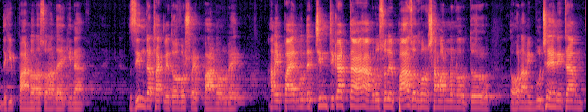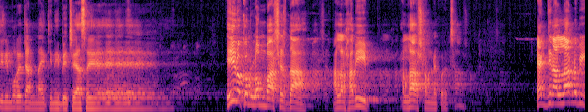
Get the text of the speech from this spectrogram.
দেখি পা নড়াচড়া দেয় কিনা। জিন্দা থাকলে তো অবশ্যই পা নড়বে। আমি পায়ের মধ্যে চিমটি কাটতাম, রসুলের পা যখন সামান্য নড়তো তখন আমি বুঝে নিতাম তিনি মরে যান নাই, তিনি বেঁচে আছে এইরকম লম্বা শেষদা আল্লাহর হাবিব আল্লাহর সামনে করেছেন। একদিন আল্লাহর নবী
